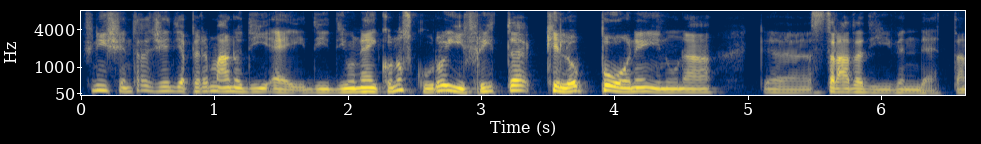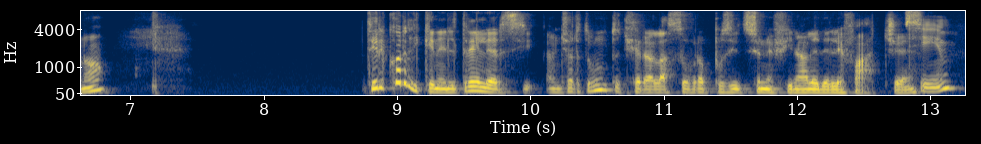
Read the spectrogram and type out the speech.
finisce in tragedia per mano di, Ei, di, di un Eikon oscuro, Ifrit, che lo pone in una uh, strada di vendetta, no? Ti ricordi che nel trailer si, a un certo punto c'era la sovrapposizione finale delle facce? Sì.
